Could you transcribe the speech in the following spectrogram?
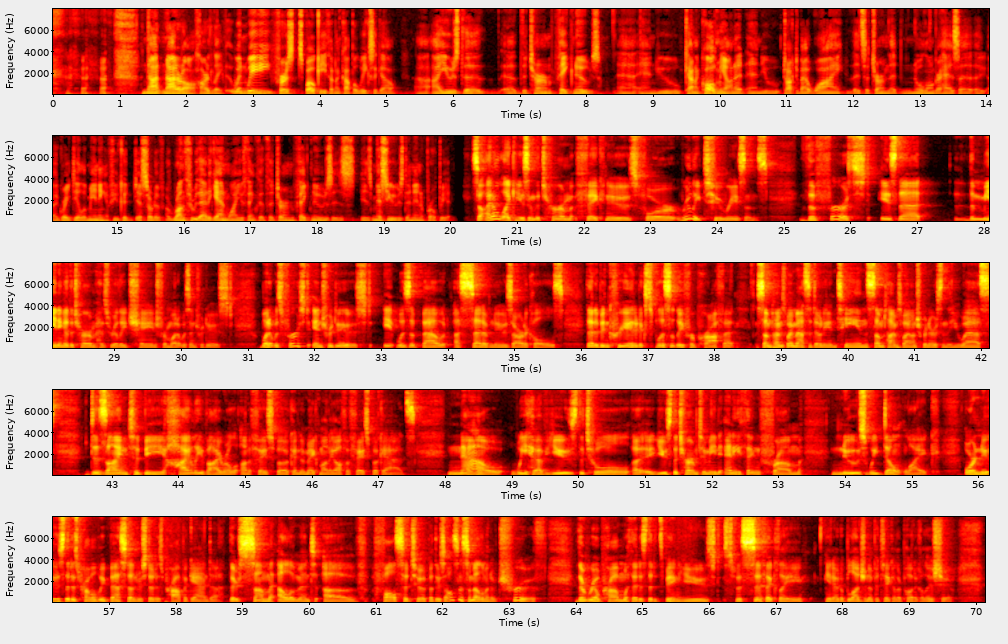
not, not at all, hardly. When we first spoke, Ethan, a couple weeks ago, uh, I used the uh, the term fake news. Uh, and you kind of called me on it, and you talked about why that's a term that no longer has a, a, great deal of meaning. If you could just sort of run through that again, why you think that the term fake news is is misused and inappropriate. So I don't like using the term fake news for really two reasons. The first is that the meaning of the term has really changed from when it was introduced. When it was first introduced, it was about a set of news articles that had been created explicitly for profit, sometimes by Macedonian teens, sometimes by entrepreneurs in the US, designed to be highly viral on Facebook and to make money off of Facebook ads. Now we have used the tool, uh, used the term to mean anything from news we don't like or news that is probably best understood as propaganda. There's some element of falsehood to it, but there's also some element of truth. The real problem with it is that it's being used specifically, you know, to bludgeon a particular political issue.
